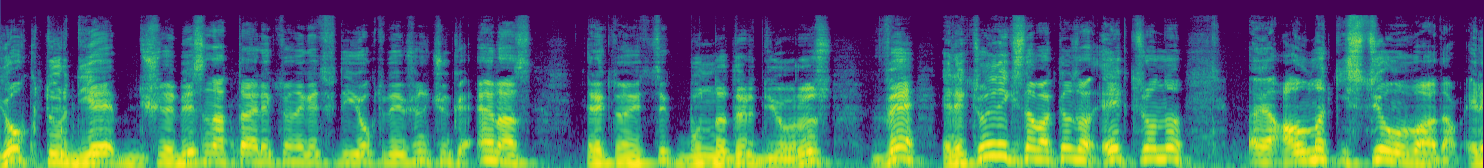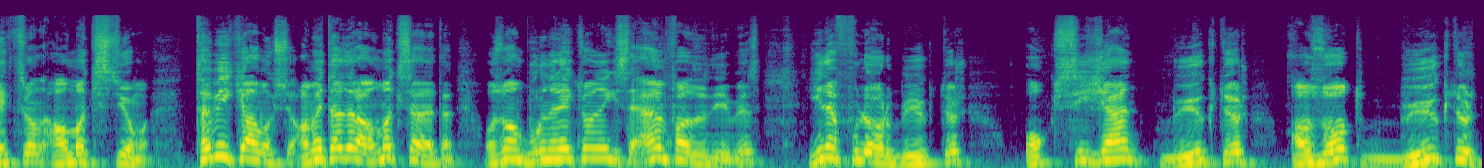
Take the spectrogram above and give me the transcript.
yoktur diye düşünebilirsin. Hatta elektronegatifliği yoktur diye düşünün. Çünkü en az elektronegatiflik bundadır diyoruz. Ve elektron ilgisine baktığımız zaman elektronu e, almak istiyor mu bu adam? Elektron almak istiyor mu? Tabii ki almak istiyor. Ametaller almak ister zaten. O zaman bunun elektron ilgisi en fazla diyebiliriz. Yine flor büyüktür. Oksijen büyüktür. Azot büyüktür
